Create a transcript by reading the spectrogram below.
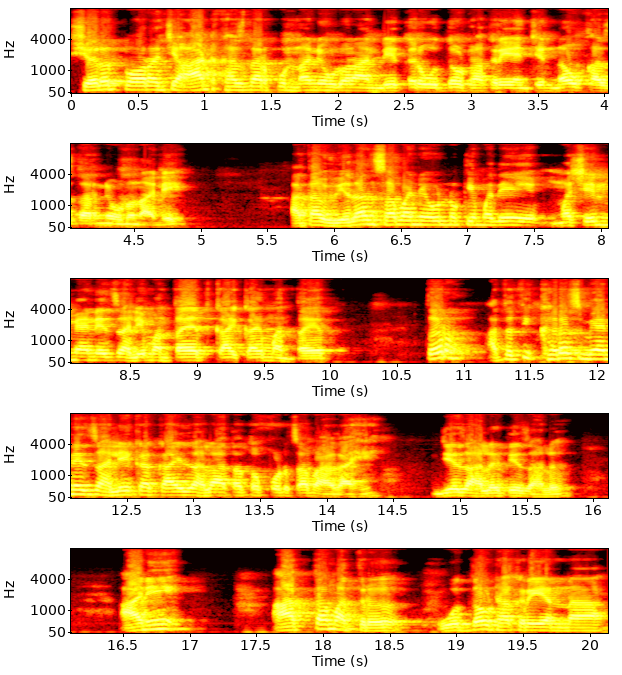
शरद पवारांचे आठ खासदार पुन्हा निवडून आणले तर उद्धव ठाकरे यांचे नऊ खासदार निवडून आले. आता विधानसभा निवडणुकीमध्ये मशीन मॅनेज झाली म्हणतायत काय काय म्हणतायत? तर आता ती खरंच मॅनेज झाली का काय झालं आता तो पुढचा भाग आहे. जे झालं ते झालं. आणि आता मात्र उद्धव ठाकरे यांना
